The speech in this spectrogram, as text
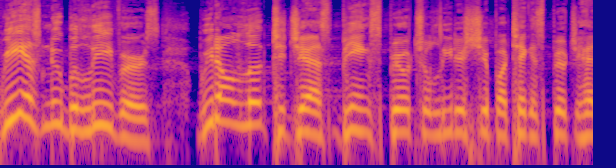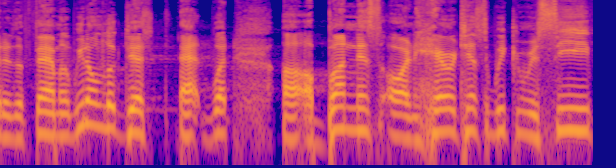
We as new believers, we don't look to just being spiritual leadership or taking spiritual head of the family. We don't look just at what uh, abundance or inheritance we can receive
